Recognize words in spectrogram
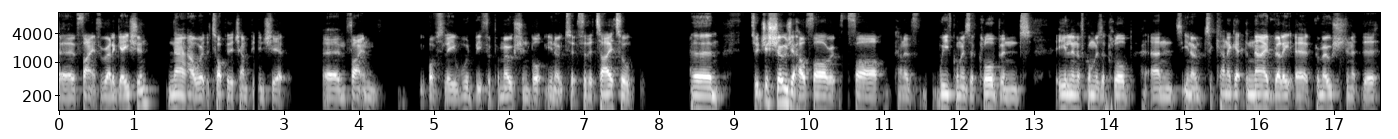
uh, fighting for relegation. Now we're at the top of the championship, um, fighting. Obviously, would be for promotion, but you know, to, for the title. Um, so it just shows you how far far kind of we've come as a club, and Ealing have come as a club, and you know, to kind of get denied really uh, promotion at the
